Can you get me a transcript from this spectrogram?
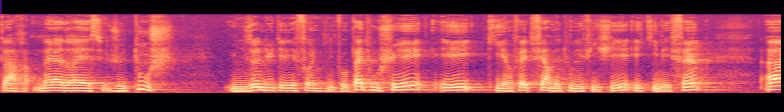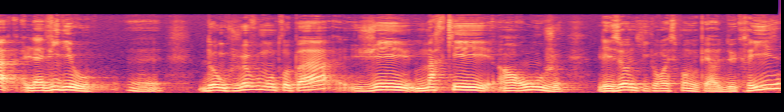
par maladresse, je touche une zone du téléphone qu'il ne faut pas toucher et qui en fait ferme tous les fichiers et qui met fin à la vidéo. Euh, donc je ne vous montre pas, j'ai marqué en rouge les zones qui correspondent aux périodes de crise.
